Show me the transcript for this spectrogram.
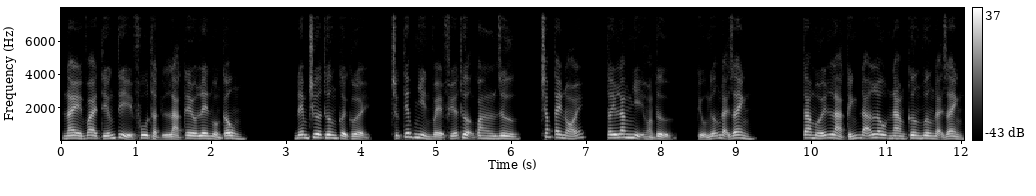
Này vài tiếng tỷ phu thật là kêu lên uổng công. Đêm trưa thương cười cười, trực tiếp nhìn về phía thượng quang dư, chắp tay nói, Tây Lăng nhị hoàng tử, cửu ngưỡng đại danh. Ta mới là kính đã lâu Nam Cương Vương đại danh.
